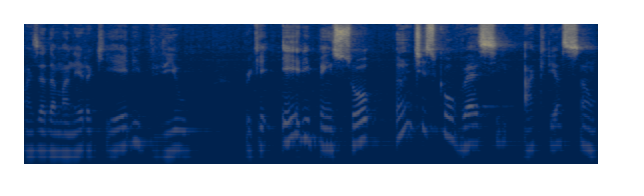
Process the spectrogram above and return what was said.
mas é da maneira que Ele viu, porque Ele pensou antes que houvesse a criação.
